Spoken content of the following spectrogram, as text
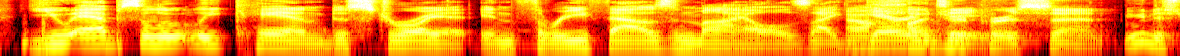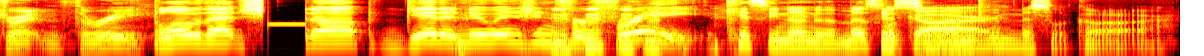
you absolutely can destroy it in 3,000 miles. I A guarantee. hundred percent. You can destroy it in three. Blow that shit up, get a new engine for free. Kissing under the missile Kissing car. under the missile car.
